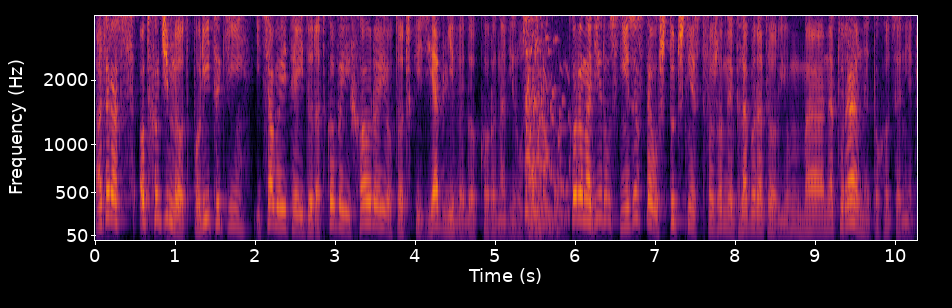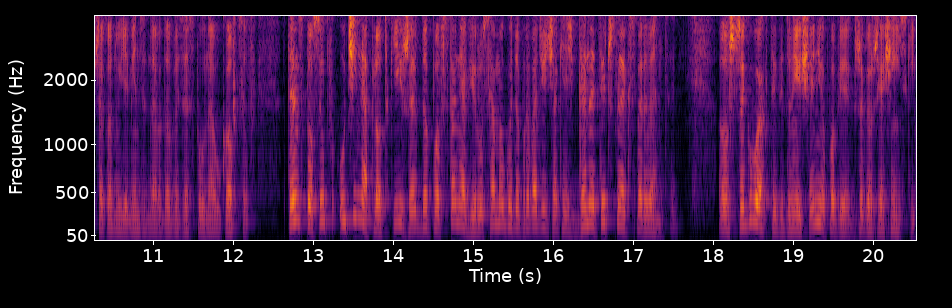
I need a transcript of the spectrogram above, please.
A teraz odchodzimy od polityki i całej tej dodatkowej chorej otoczki zjadliwego koronawirusa. Koronawirus nie został sztucznie stworzony w laboratorium, ma naturalne pochodzenie, przekonuje Międzynarodowy Zespół Naukowców. W ten sposób ucina plotki, że do powstania wirusa mogły doprowadzić jakieś genetyczne eksperymenty. O szczegółach tych doniesień opowie Grzegorz Jasiński.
